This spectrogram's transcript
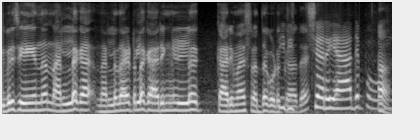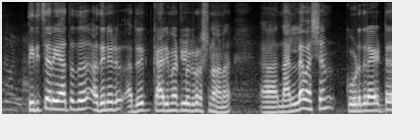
ഇവർ ചെയ്യുന്ന നല്ല നല്ലതായിട്ടുള്ള കാര്യങ്ങളിൽ കാര്യമായ ശ്രദ്ധ കൊടുക്കാതെ തിരിച്ചറിയാത്തത് അതിനൊരു അത് കാര്യമായിട്ടുള്ളൊരു പ്രശ്നമാണ്. നല്ല വശം കൂടുതലായിട്ട്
